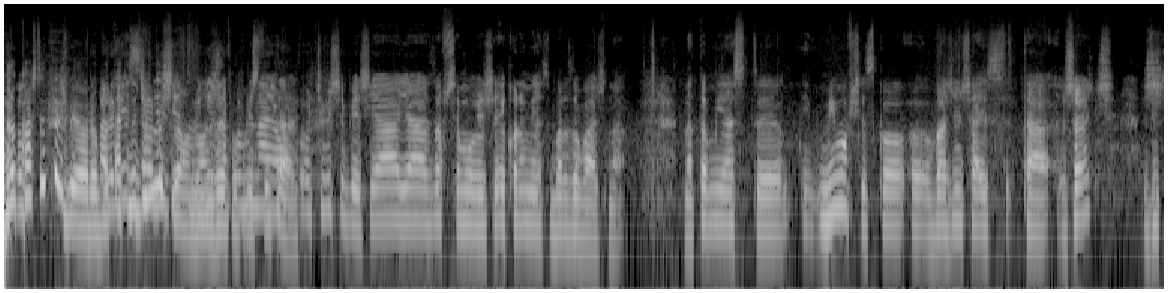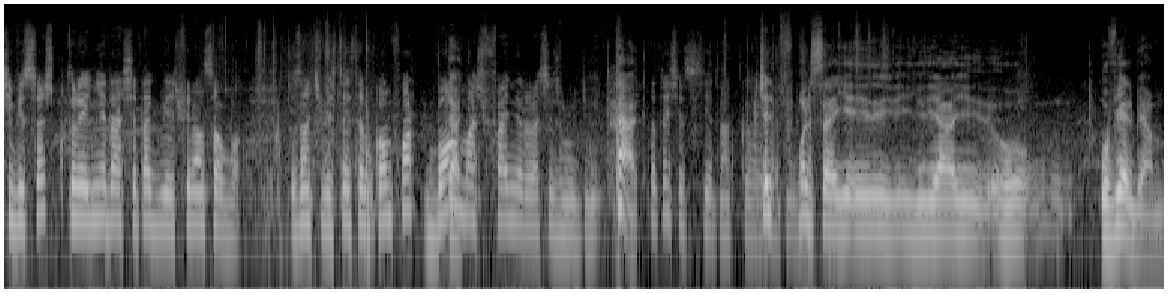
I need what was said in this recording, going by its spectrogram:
no koszty też w euro, bo Ale tak wiesz ludzie myślą, no, że po prostu tak. Oczywiście wiesz, ja, ja zawsze mówię, że ekonomia jest bardzo ważna. Natomiast e, mimo wszystko e, ważniejsza jest ta rzecz, rzeczywistość, której nie da się tak wiesz finansowo. To znaczy, wiesz, to jest ten komfort, bo Tak. masz fajne relacje z ludźmi. Tak, To też jest jednak. e, czyli w. Polsce ja uwielbiam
